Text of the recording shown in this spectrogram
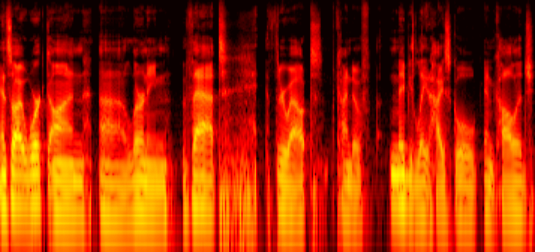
And so I worked on uh, learning that throughout kind of maybe late high school and college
